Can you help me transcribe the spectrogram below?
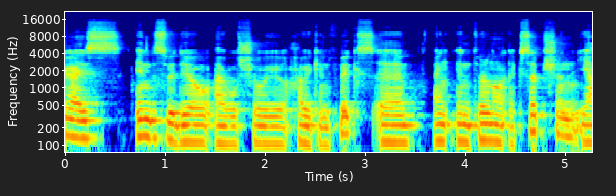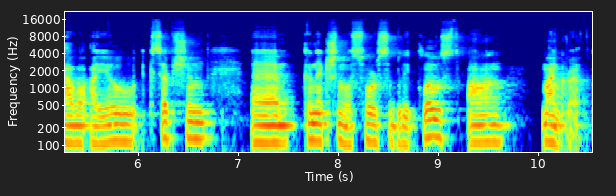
Hey guys, in this video I will show you how you can fix uh, an internal exception, Java IO exception, um, connection was forcibly closed on Minecraft.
